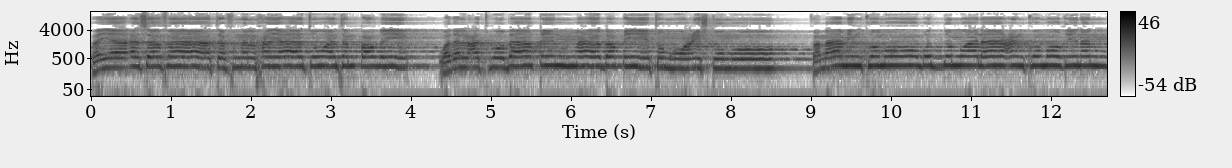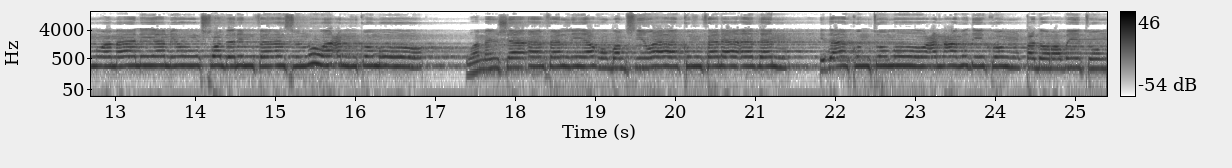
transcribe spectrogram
فيا أسفا تفنى الحياة وتنقضي وذا العتب باق ما بقيتم وعشتم. فما منكم بد ولا عنكم غنى وما لي من صبر فأسلو عنكم. ومن شاء فليغضب سواكم فلا أذن. إذا كنتم عن عبدكم قد رضيتم.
